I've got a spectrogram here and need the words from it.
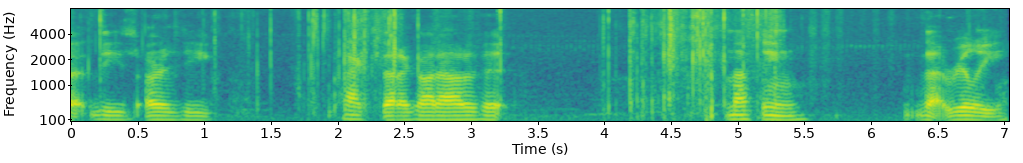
But these are the packs that I got out of it nothing that really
